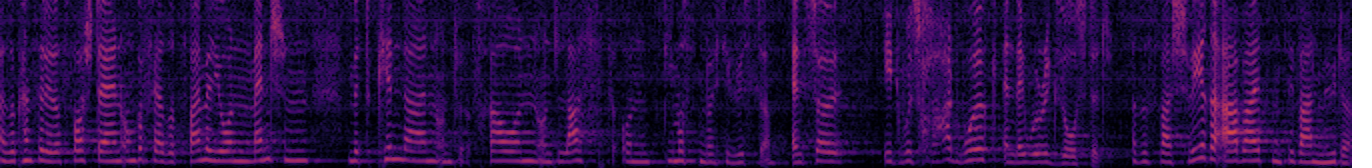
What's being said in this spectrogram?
Also kannst du dir das vorstellen, ungefähr so zwei Millionen Menschen mit Kindern und Frauen und Last und die mussten durch die Wüste. And so it was hard work and they were exhausted. Also es war schwere Arbeit und sie waren müde.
